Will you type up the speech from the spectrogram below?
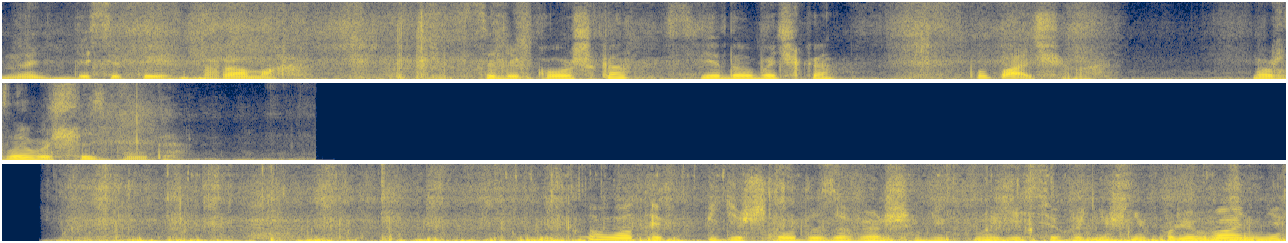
на 10 грамах силікошка, свідобочка. Побачимо. Можливо, щось буде. Ну от і підійшло до завершення моє сьогоднішнє полювання.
